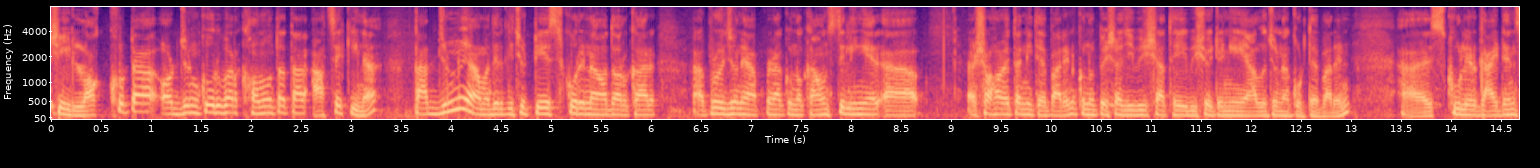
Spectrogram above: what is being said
সেই লক্ষ্যটা অর্জন করবার ক্ষমতা তার আছে কিনা তার জন্যই আমাদের কিছু টেস্ট করে নেওয়া দরকার। প্রয়োজনে আপনারা কোনো কাউন্সিলিং এর আহ, সহায়তা নিতে পারেন, কোনো পেশাজীবীর সাথে এই বিষয়টা নিয়ে আলোচনা করতে পারেন। স্কুলের গাইডেন্স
